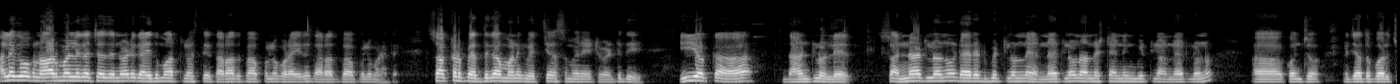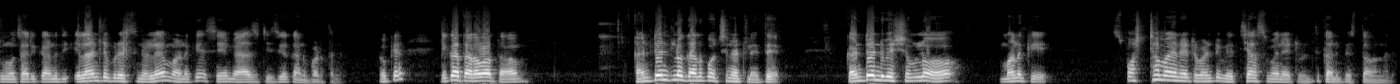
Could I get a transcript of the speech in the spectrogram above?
అలాగే ఒక నార్మల్గా చదివిన వాడికి ఐదు మార్కులు వస్తాయి తర్వాత పేపర్లో కూడా అయితే తర్వాత పేపర్లో కూడా అయితే సో అక్కడ పెద్దగా మనకి వ్యత్యాసం అనేటువంటిది ఈ యొక్క దాంట్లో లేదు. సో అన్నిటిలోనూ డైరెక్ట్ బిట్లు ఉన్నాయి. అన్నిటిలోనూ అండర్స్టాండింగ్ బిట్లు అన్నిటిలోనూ కొంచెం జతపరచము సరికానిది. ఇలాంటి ప్రశ్నలే మనకి సేమ్ యాజ్ ఇట్ ఈస్గా కనపడుతున్నాయి. ఓకే? ఇక తర్వాత కంటెంట్లో కనుక వచ్చినట్లయితే కంటెంట్ విషయంలో మనకి స్పష్టమైనటువంటి వ్యత్యాసమైనటువంటిది కనిపిస్తూ ఉన్నది.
